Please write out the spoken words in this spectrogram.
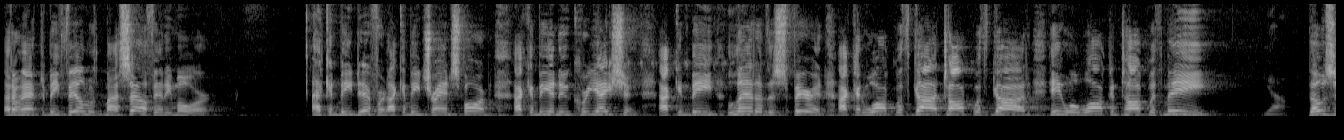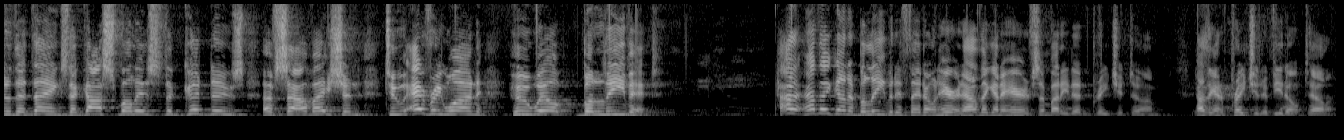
I don't have to be filled with myself anymore. I can be different. I can be transformed. I can be a new creation. I can be led of the Spirit. I can walk with God, talk with God. He will walk and talk with me. Yeah. Those are the things. The gospel is the good news of salvation to everyone who will believe it. How, how are they going to believe it if they don't hear it? How are they going to hear it if somebody doesn't preach it to them? How are they going to preach it if you don't tell them?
